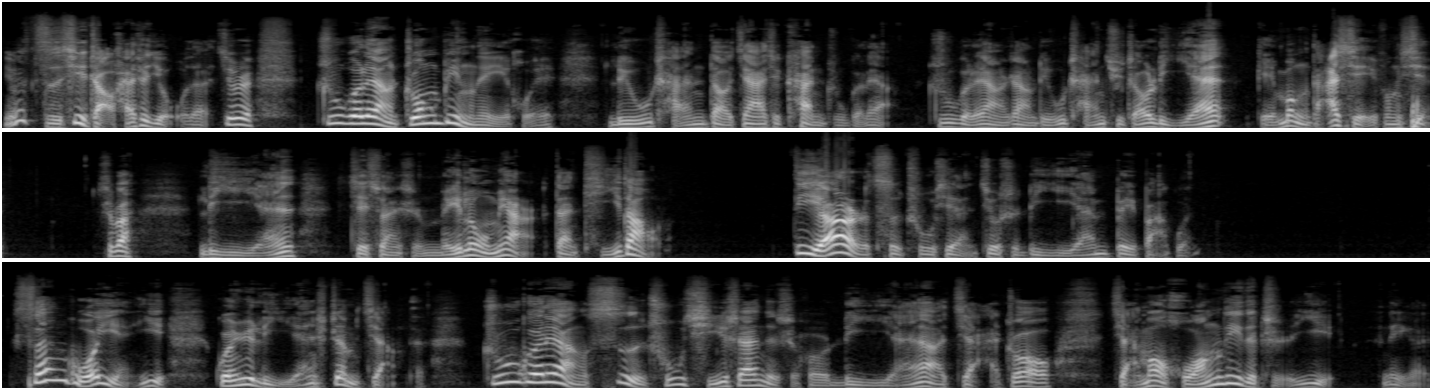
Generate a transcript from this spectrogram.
因为仔细找还是有的。就是诸葛亮装病那一回，刘禅到家去看诸葛亮，诸葛亮让刘禅去找李严给孟达写一封信，是吧？李严这算是没露面，但提到了。第二次出现就是李严被罢官。《三国演义》关于李严是这么讲的：诸葛亮四出祁山的时候，李严啊假装假冒皇帝的旨意，那个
